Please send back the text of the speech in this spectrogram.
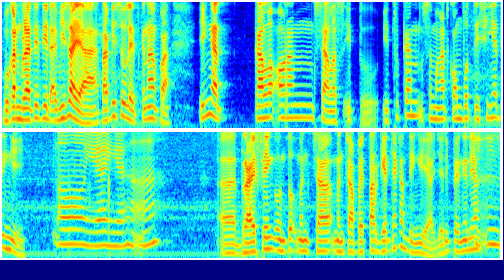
Bukan berarti tidak bisa ya, tapi sulit. Kenapa? Ingat kalau orang sales itu, itu kan semangat kompetisinya tinggi. Oh iya iya. Uh, driving untuk menca mencapai targetnya kan tinggi ya. Jadi pengennya mm -mm.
